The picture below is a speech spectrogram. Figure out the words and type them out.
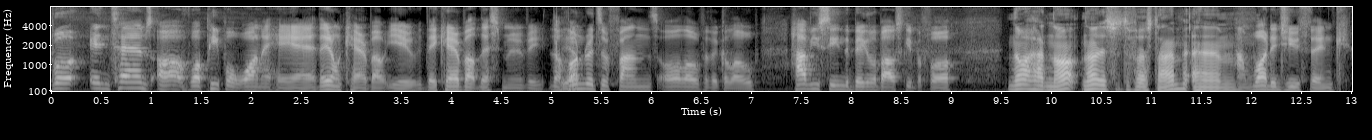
But in terms of what people want to hear, they don't care about you. They care about this movie. The Yeah. hundreds of fans all over the globe. Have you seen The Big Lebowski before? No, I had not. No, this was the first time. Um, And what did you think?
